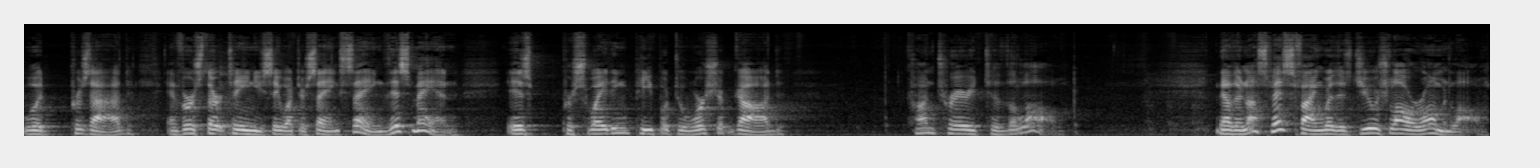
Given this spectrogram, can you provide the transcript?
would preside. In verse 13, you see what they're saying, saying, This man is persuading people to worship God contrary to the law. Now, they're not specifying whether it's Jewish law or Roman law.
